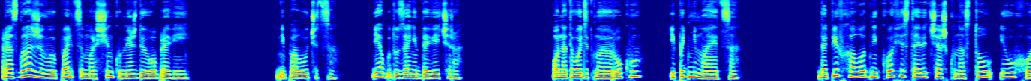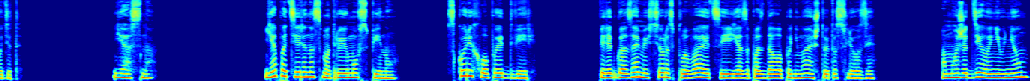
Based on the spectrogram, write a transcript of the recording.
Разглаживаю пальцем морщинку между его бровей. Не получится. Я буду занят до вечера. Он отводит мою руку и поднимается. Допив холодный кофе, ставит чашку на стол и уходит. Ясно. Я потерянно смотрю ему в спину. Вскоре хлопает дверь. Перед глазами все расплывается, и я запоздало понимаю, что это слезы. А может, дело не в нем?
